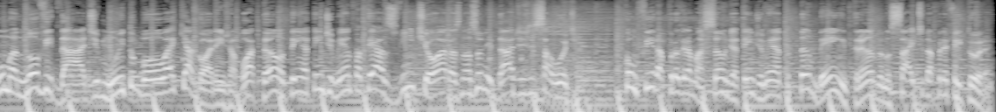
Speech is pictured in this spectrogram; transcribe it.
Uma novidade muito boa é que agora em Jaboatão tem atendimento até às 20 horas nas unidades de saúde. Confira a programação de atendimento também entrando no site da Prefeitura,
